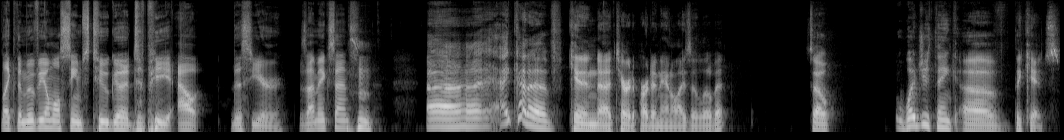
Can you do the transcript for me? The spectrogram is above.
Like the movie almost seems too good to be out this year. Does that make sense? Hmm. Uh, I kind of can uh, tear it apart and analyze it a little bit. So, what'd you think of the kids?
